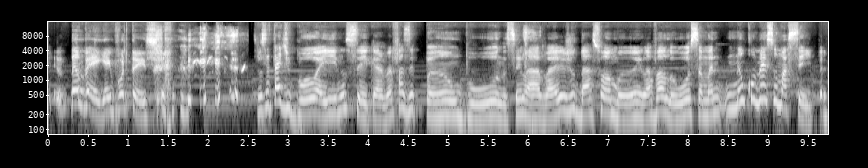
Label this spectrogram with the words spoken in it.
Também, é importante. Se você tá de boa aí, não sei, cara, vai fazer pão, bolo, sei lá, vai ajudar sua mãe, lavar louça, mas não começa uma seita.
